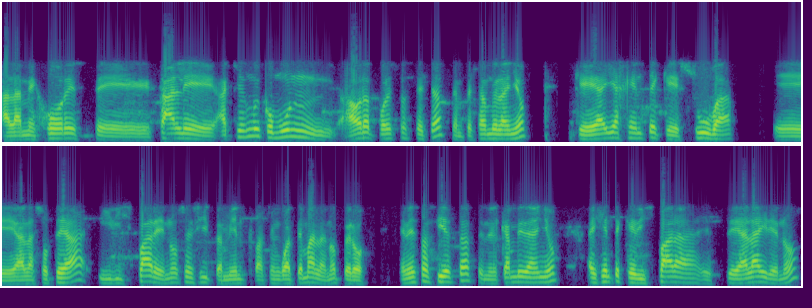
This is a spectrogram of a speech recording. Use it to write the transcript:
a lo mejor este sale, aquí es muy común ahora por estas fechas, empezando el año, que haya gente que suba eh, a la azotea y dispare, no sé si también pasa en Guatemala, ¿no? Pero en estas fiestas, en el cambio de año, hay gente que dispara este, al aire, ¿no?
